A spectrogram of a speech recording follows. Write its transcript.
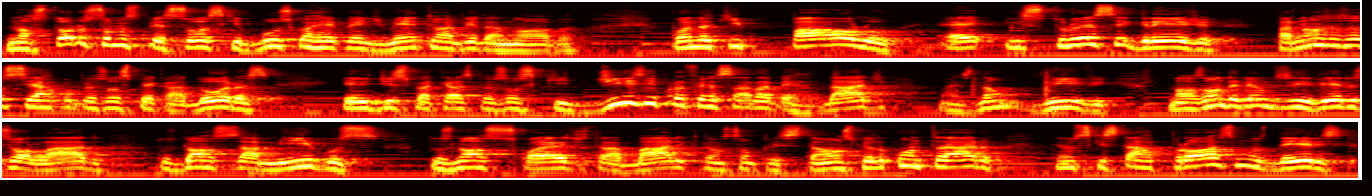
Nós todos somos pessoas que buscam arrependimento e uma vida nova. Quando aqui Paulo é, instrui essa igreja para não se associar com pessoas pecadoras, ele diz para aquelas pessoas que dizem professar a verdade, mas não vivem. Nós não devemos viver isolado dos nossos amigos, dos nossos colegas de trabalho que não são cristãos. Pelo contrário, temos que estar próximos deles,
